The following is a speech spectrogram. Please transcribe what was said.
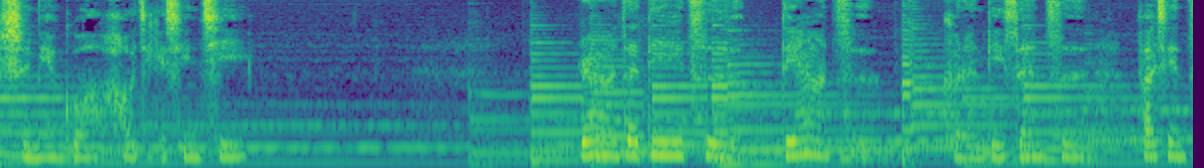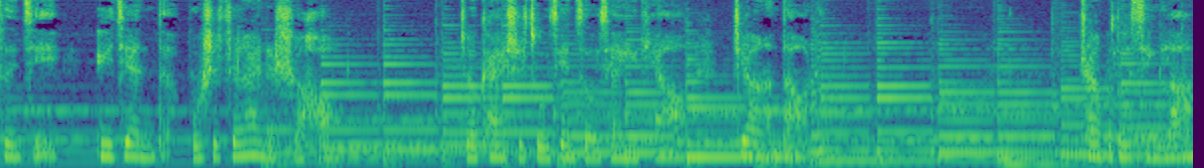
失眠过好几个星期，然而，在第一次、第二次，可能第三次，发现自己遇见的不是真爱的时候，就开始逐渐走向一条这样的道路。差不多行了，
